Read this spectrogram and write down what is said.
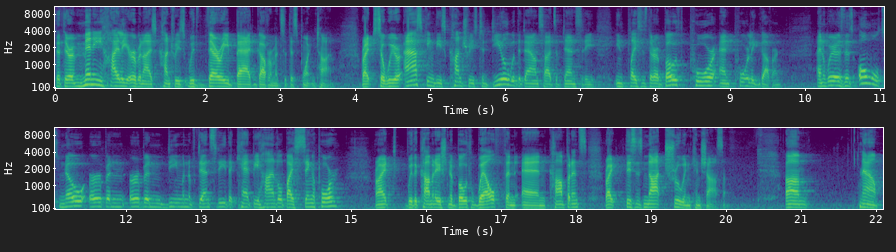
that there are many highly urbanized countries with very bad governments at this point in time. Right? So we are asking these countries to deal with the downsides of density in places that are both poor and poorly governed. And whereas there's almost no urban, urban demon of density that can't be handled by Singapore, right, with a combination of both wealth and, and competence, right, this is not true in Kinshasa. Um, now,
